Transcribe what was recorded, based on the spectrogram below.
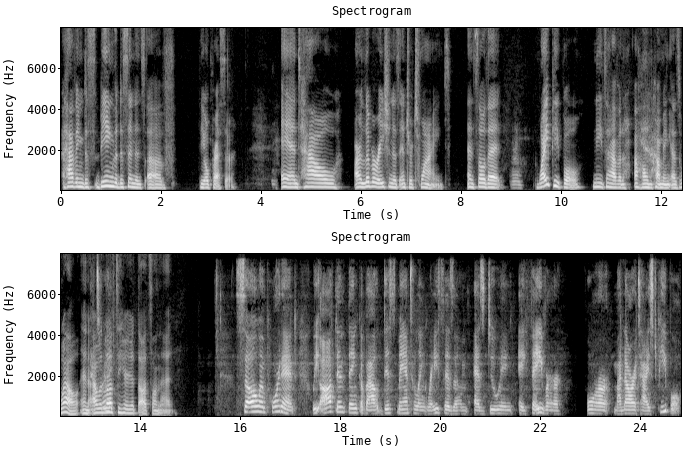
having this being the descendants of the oppressor and how our liberation is intertwined and so that mm. white people need to have a, a homecoming yeah. as well and That's i would right. love to hear your thoughts on that so important. We often think about dismantling racism as doing a favor for minoritized people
